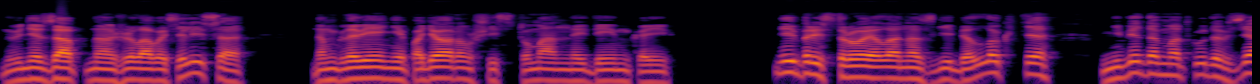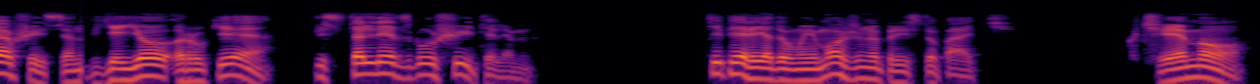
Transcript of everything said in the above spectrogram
Внезапно ожила Василиса, на мгновение подернувшись туманной дымкой, и пристроила на сгибе локтя неведомо откуда взявшийся в ее руке пистолет с глушителем. Теперь, я думаю, можно приступать. — К чему?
